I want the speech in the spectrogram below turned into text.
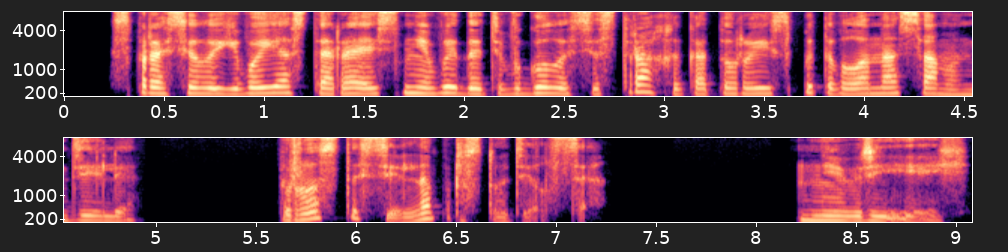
— спросила его я, стараясь не выдать в голосе страха, который испытывала на самом деле. Просто сильно простудился. «Не ври ей».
